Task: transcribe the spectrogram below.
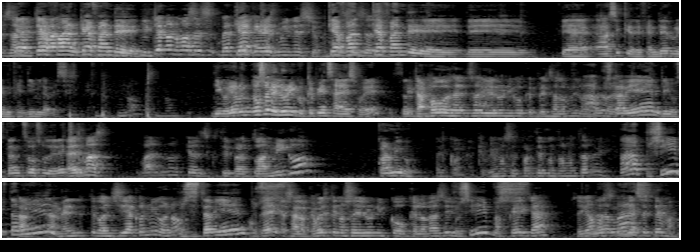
O sea, ¿qué, afán, qué afán de... Mi tema nomás es ¿Qué- que eres muy necio. Qué afán, qué afán de, de, de así que defender lo indefendible a veces. No. Digo, yo no, no soy el único que piensa eso, ¿eh? Y tampoco soy el único que piensa lo mismo. Ah, pero, pues está bien, digo, está en todo su derecho. Es más, bueno, no quiero discutir, pero tu amigo, ¿Cuál amigo? el con el que vimos el partido contra Monterrey, Ah, pues sí, está ta- bien. también te coincidía conmigo, ¿no? Pues está bien, pues, ok, o sea, lo que veo es que no soy el único que lo ve así. pues sí, pues ok, ya, sigamos, nada más. ese tema.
